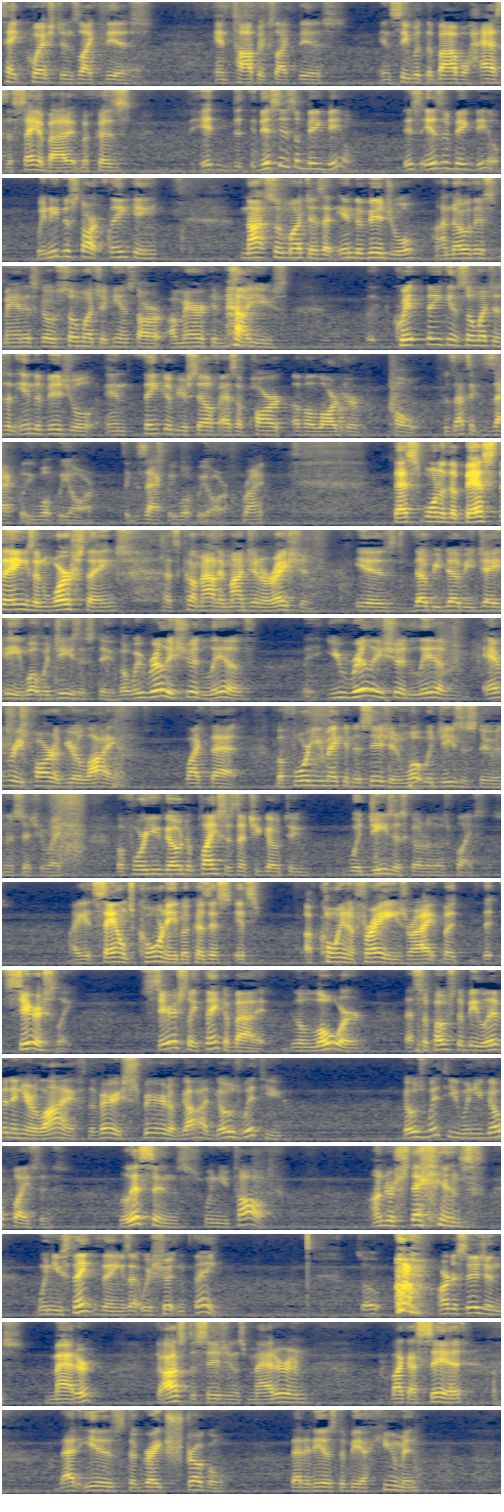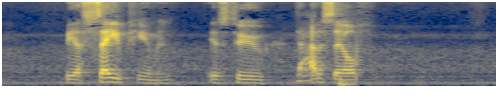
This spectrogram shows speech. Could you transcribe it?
take questions like this and topics like this and see what the Bible has to say about it because it this is a big deal. This is a big deal. We need to start thinking not so much as an individual. I know this man this goes so much against our American values. Quit thinking so much as an individual and think of yourself as a part of a larger whole because that's exactly what we are. It's exactly what we are, right? That's one of the best things and worst things that's come out in my generation is WWJD. What would Jesus do? But we really should live, you really should live every part of your life like that. Before you make a decision, what would Jesus do in this situation? Before you go to places that you go to, would Jesus go to those places? Like it sounds corny because it's it's a coin of phrase, right? But seriously, seriously think about it. The Lord that's supposed to be living in your life, the very Spirit of God goes with you. Goes with you when you go places. Listens when you talk. Understands when you think things that we shouldn't think. So our decisions matter. God's decisions matter. And like I said, that is the great struggle that it is to be a human, be a saved human, is to die to self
